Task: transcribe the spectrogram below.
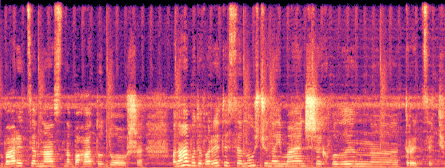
вариться в нас набагато довше. Вона буде варитися ну, щонайменше хвилин е, 30.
